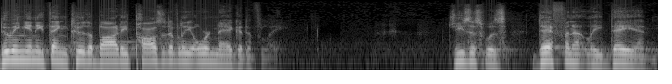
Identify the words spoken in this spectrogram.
doing anything to the body, positively or negatively. Jesus was definitely dead.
